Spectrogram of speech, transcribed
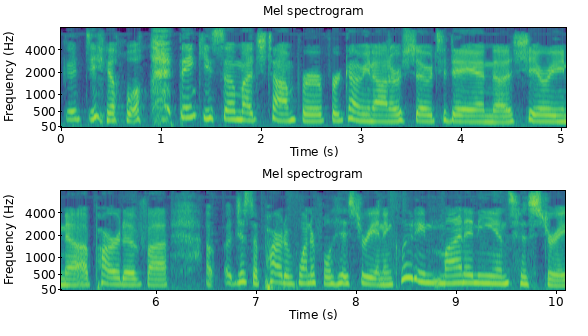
good deal. Well, thank you so much, Tom, for, for coming on our show today and uh, sharing uh, a part of uh, just a part of wonderful history and including mine and Ian's history.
